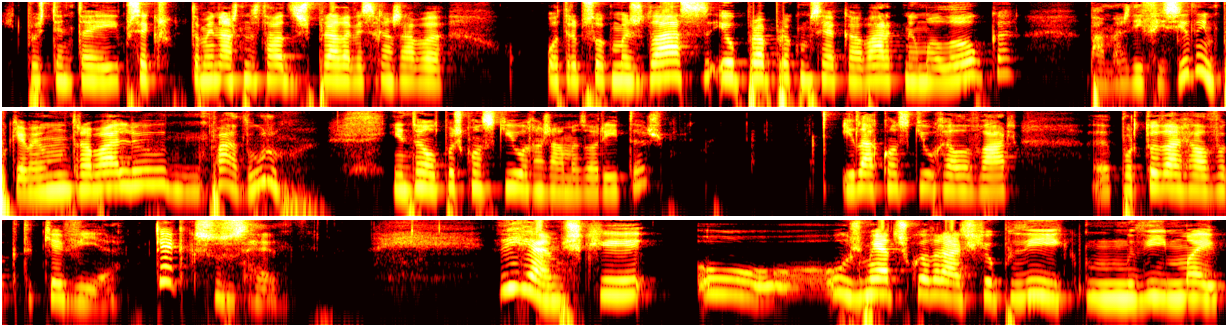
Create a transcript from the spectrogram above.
e depois tentei, por isso é que também na estava desesperada a ver se arranjava outra pessoa que me ajudasse, eu própria comecei a acabar que nem uma louca, pá, mas difícil, porque é mesmo um trabalho, pá, duro. E então ele depois conseguiu arranjar umas horitas, e lá conseguiu relevar, uh, por toda a relva que, que havia. O que é que sucede? Digamos que o, os metros quadrados que eu pedi, medi meio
